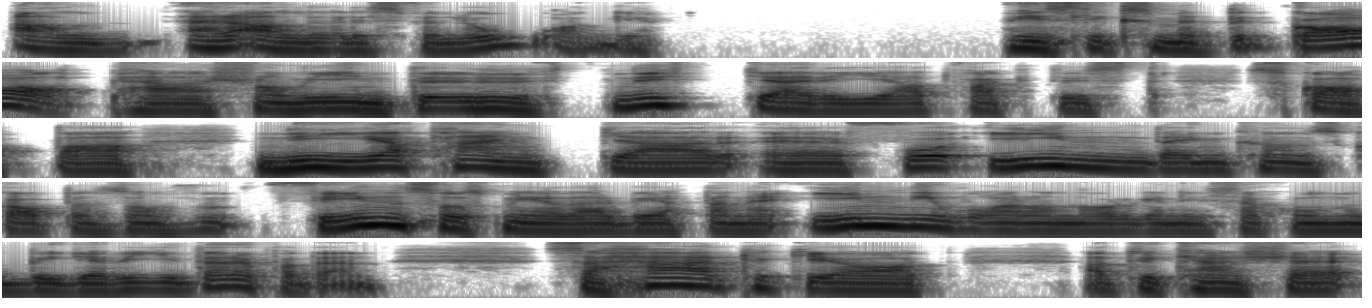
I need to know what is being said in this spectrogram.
all, är alldeles för låg finns liksom ett gap här som vi inte utnyttjar i att faktiskt skapa nya tankar, eh, få in den kunskapen som finns hos medarbetarna in i vår organisation och bygga vidare på den. Så här tycker jag att, att vi kanske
